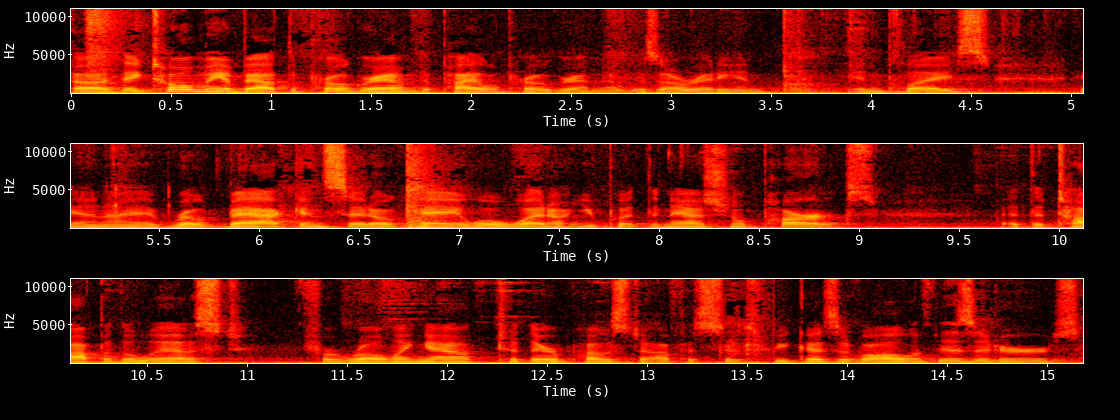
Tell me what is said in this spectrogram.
uh, they told me about the program, the pilot program that was already in, in place. And I wrote back and said, okay, well, why don't you put the national parks at the top of the list for rolling out to their post offices because of all the visitors,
